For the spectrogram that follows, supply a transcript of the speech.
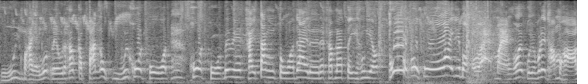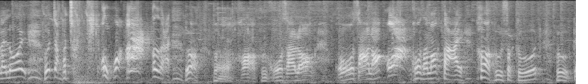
โอ้ยมาอย่างรวดเร็วนะครับกัปตันโอ้โหโคตรโหดโคตรโหดไม่มีใครตั้งตัวได้เลยนะครับนะตีครั้งเดียวโอ้โหนี่บอกแหวะแม่งเอ้ยกูยังไม่ได้ทำหาอะไรเลยเฮ้ยจับปะโอ้โหอะเออเออเออข้าคือโคซาล็อก โคซาล็อกอ้อโคซาล็อกตายข้าคือสกิร์ตเออแก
